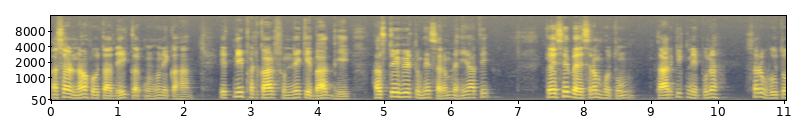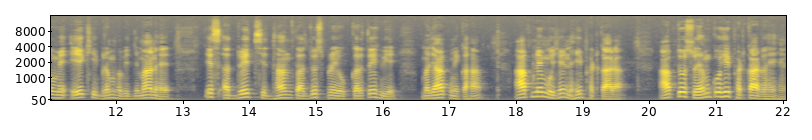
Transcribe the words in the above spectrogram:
असर न होता देखकर उन्होंने कहा, इतनी फटकार सुनने के बाद भी हँसते हुए तुम्हें शर्म नहीं आती? कैसे बैश्रम हो तुम? तार्किक ने पुनः सर्वभूतों में एक ही ब्रह्म विद्यमान है। इस अद्वैत सिद्धांत का दुष्प्रयोग करते हुए मज़ाक में कहा आपने मुझे नहीं फटकारा। आप तो स्वयं को ही फटकार रहे हैं।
